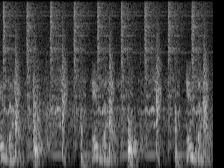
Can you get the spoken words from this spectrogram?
in the house, in the house, in the house.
